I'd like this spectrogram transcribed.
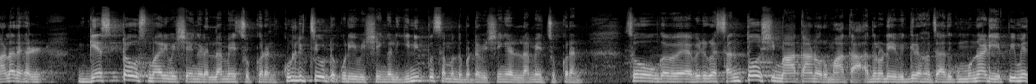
மலர்கள் கெஸ்ட் ஹவுஸ் மாதிரி விஷயங்கள் எல்லாமே சுக்கரன் குளிர்ச்சி ஊட்டக்கூடிய விஷயங்கள் இனிப்பு சம்மந்தப்பட்ட விஷயங்கள் எல்லாமே சுக்கரன். ஸோ உங்கள் வீட்டுக்குள்ள சந்தோஷி மாதான்னு ஒரு மாதா அதனுடைய விக்கிரகம் வச்சு அதுக்கு முன்னாடி எப்பயுமே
